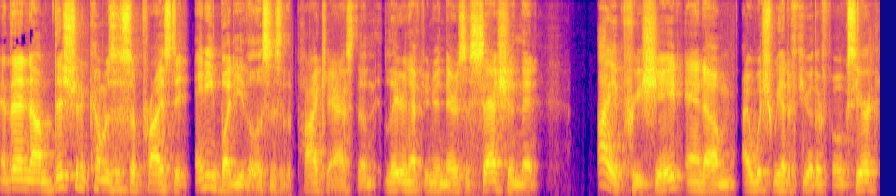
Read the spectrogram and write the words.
And then um, this shouldn't come as a surprise to anybody that listens to the podcast. Um, later in the afternoon, there's a session that I appreciate, and um, I wish we had a few other folks here.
